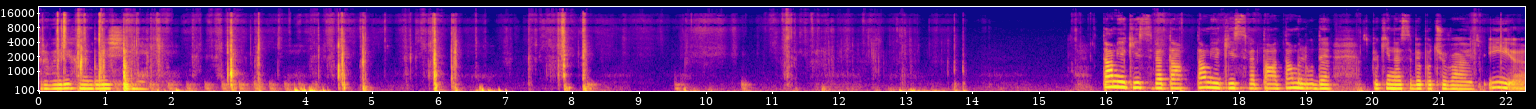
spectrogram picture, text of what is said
Кривий ріг найближчі дні. Там якісь свята, там якісь свята, там люди спокійно себе почувають. І е,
